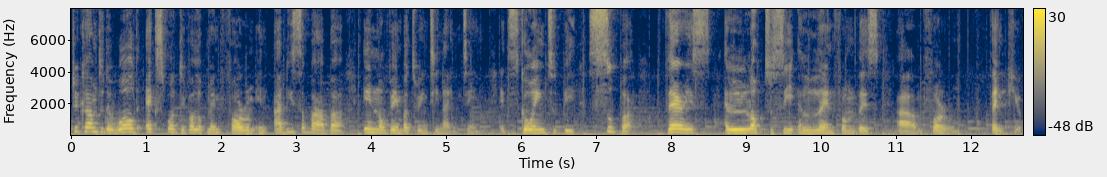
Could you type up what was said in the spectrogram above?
to come to the World Export Development Forum in Addis Ababa in November 2019. It's going to be super. There is a lot to see and learn from this um, forum. Thank you.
